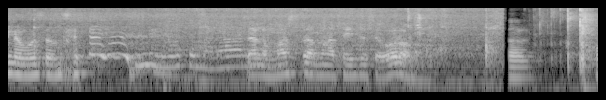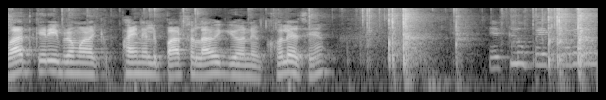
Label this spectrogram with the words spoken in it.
ને મોસમ ચાલો, મસ્ત હમણાં થઈ જશે ઓરો વાત કરી પ્રમાણે ફાઇનલી પાર્સલ આવી ગયું અને ખોલે છે. એટલું પેક કરેલું.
